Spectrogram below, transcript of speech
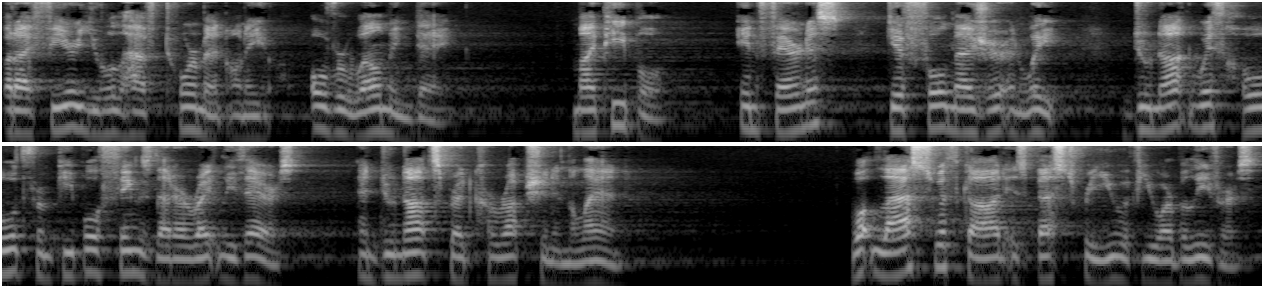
but I fear you will have torment on a overwhelming day. My people, in fairness, give full measure and weight. Do not withhold from people things that are rightly theirs and do not spread corruption in the land. What lasts with God is best for you if you are believers.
